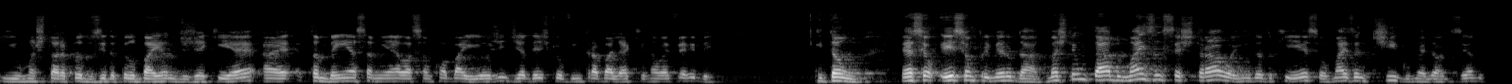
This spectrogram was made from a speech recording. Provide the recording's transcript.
e, uma história produzida pelo Baiano de Jequié, a, também essa minha relação com a Bahia, hoje em dia, desde que eu vim trabalhar aqui na UFRB. Então, esse é, esse é um primeiro dado. Mas tem um dado mais ancestral ainda do que esse, ou mais antigo, melhor dizendo,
